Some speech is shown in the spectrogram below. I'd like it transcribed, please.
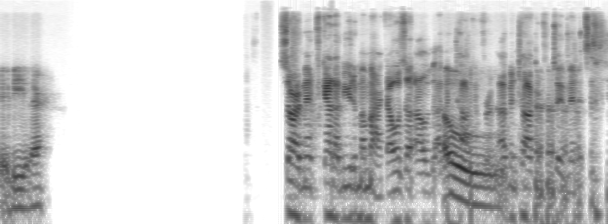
KB, there? Sorry, man. Forgot I muted my mic. I was, I was I've been oh. talking for I've been talking for two minutes.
